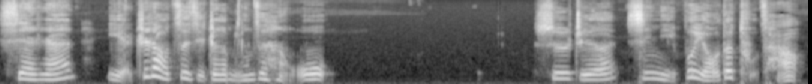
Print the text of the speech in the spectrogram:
显然也知道自己这个名字很污。苏哲心里不由得吐槽：“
